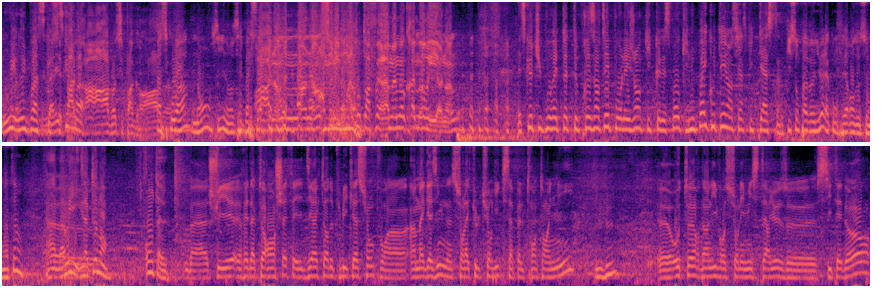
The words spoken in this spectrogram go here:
Oui, Rui Pascal. c'est pas grave, c'est pas grave. Pasqua Non, si, non, c'est pas ça. Ah non, non, non, ce n'est pas tout à fait la même crèmerie, non Est-ce que tu pourrais peut-être te présenter pour les gens qui ne te connaissent pas ou qui n'ont pas écouté l'ancien Speedcast? Qui sont pas venus à la conférence de ce matin? Ah bah oui, exactement. Honte à eux. Bah, je suis rédacteur en chef et directeur de publication pour un, un magazine sur la culture geek qui s'appelle 30 ans et demi. Euh, auteur d'un livre sur les mystérieuses euh, cités d'or.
